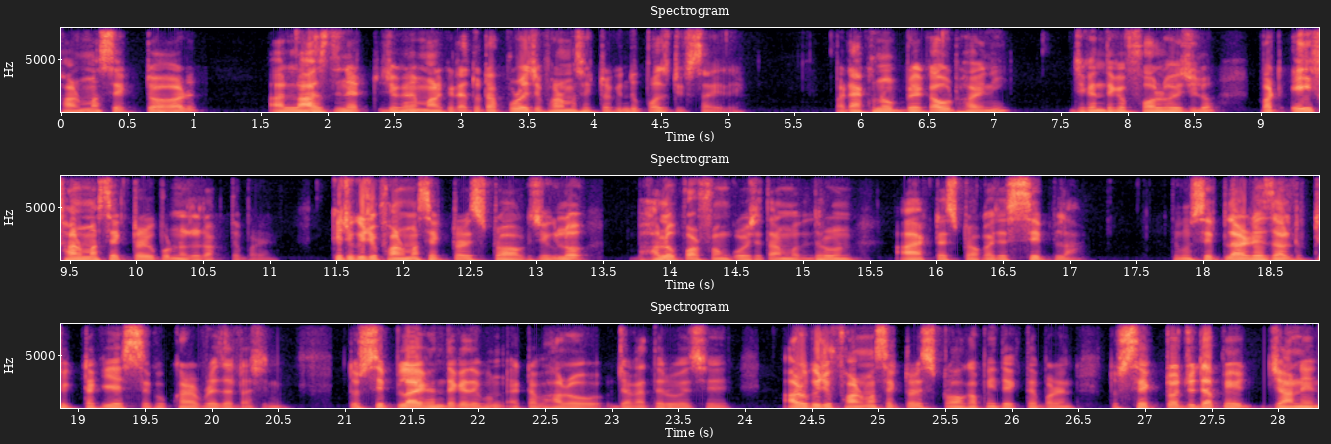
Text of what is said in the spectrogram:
ফার্মা সেক্টর লাস্ট দিনের যেখানে মার্কেট এতটা পড়েছে ফার্মা সেক্টর কিন্তু পজিটিভ সাইডে বাট এখনও ব্রেকআউট হয়নি। যেখান থেকে ফল হয়েছিল বাট এই ফার্মা সেক্টরের উপর নজর রাখতে পারেন। কিছু কিছু ফার্মা সেক্টরের স্টক যেগুলো ভালো পারফর্ম করেছে, তার মধ্যে ধরুন একটা স্টক আছে সিপলা দেখুন সিপলার রেজাল্ট ঠিকঠাকই এসছে, খুব খারাপ রেজাল্ট আসেনি। তো সিপলা এখান থেকে দেখুন, একটা ভালো জায়গাতে রয়েছে। আরও কিছু ফার্মা সেক্টরের স্টক আপনি দেখতে পারেন। তো সেক্টর যদি আপনি জানেন,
